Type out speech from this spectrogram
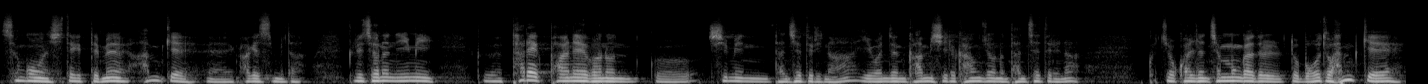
성공을 시되기 때문에 함께 에, 가겠습니다. 그래서 저는 이미 그 탈핵 반핵하는 그 시민 단체들이나 이 원전 감시를 강조하는 단체들이나 그쪽 관련 전문가들 또 모두 함께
